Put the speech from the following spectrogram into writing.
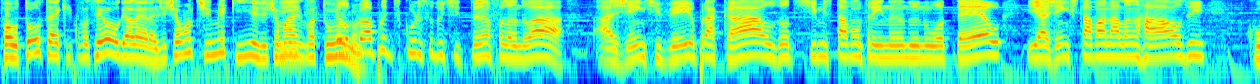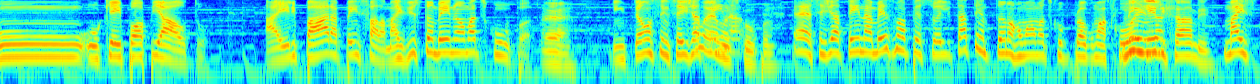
faltou o técnico. Falou assim, ô galera, a gente é um time aqui, a gente é uma, Sim. uma Pelo turma. próprio discurso do Titã falando, ah, a gente veio pra cá, os outros times estavam treinando no hotel e a gente estava na lan house com o K-pop alto. Aí ele para, pensa e fala, mas isso também não é uma desculpa. É, Então, assim, você já não tem. é uma na- desculpa. É, você já tem na mesma pessoa, ele tá tentando arrumar uma desculpa pra alguma coisa. Nem ele sabe. Mas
